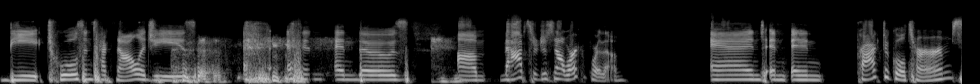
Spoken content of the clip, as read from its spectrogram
the tools and technologies and, and those mm-hmm. um, maps are just not working for them. And in, in practical terms,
